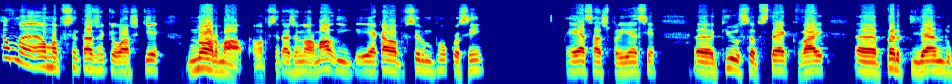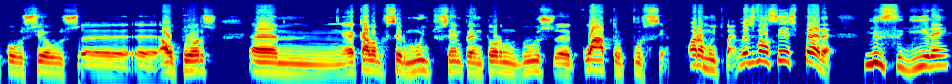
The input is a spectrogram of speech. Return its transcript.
é uma, é uma porcentagem que eu acho que é normal. É uma porcentagem normal e, e acaba por ser um pouco assim É essa a experiência uh, que o Substack vai uh, partilhando com os seus uh, autores. Um, acaba por ser muito sempre em torno dos 4%. Ora, muito bem. Mas vocês, para me seguirem,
